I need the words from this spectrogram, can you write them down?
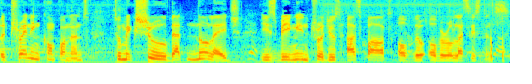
a training component to make sure that knowledge is being introduced as part of the overall assistance.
